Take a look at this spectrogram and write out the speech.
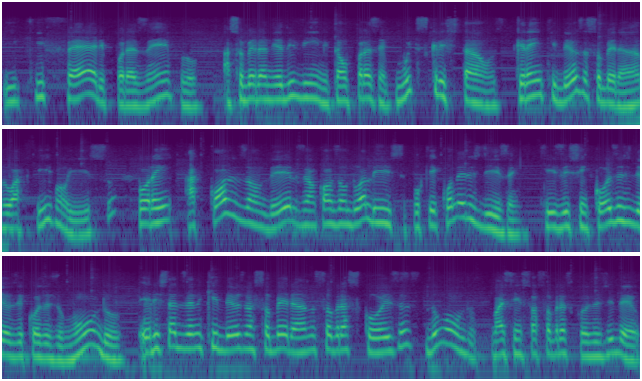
e que fere, por exemplo, a soberania divina. Então, por exemplo, muitos cristãos creem que Deus é soberano, afirmam isso, porém a colisão deles é uma colisão dualista, porque quando eles dizem que existem coisas de Deus e coisas do mundo, ele está dizendo que Deus não é soberano sobre as coisas do mundo, mas sim só sobre as coisas de Deus.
